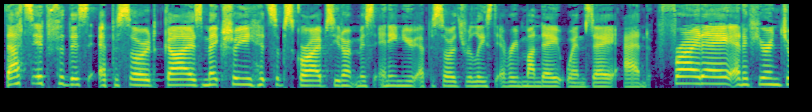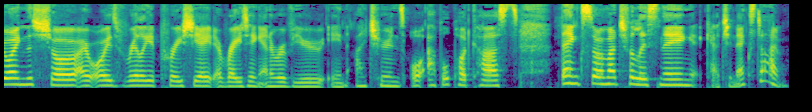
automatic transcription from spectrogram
That's it for this episode, guys. Make sure you hit subscribe so you don't miss any new episodes released every Monday, Wednesday, and Friday. And if you're enjoying this show, I always really appreciate a rating and a review in iTunes or Apple Podcasts. Thanks so much for listening. Catch you next time.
